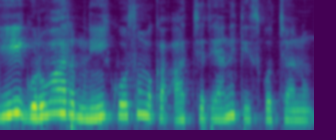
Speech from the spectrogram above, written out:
ఈ గురువారం నీ కోసం ఒక ఆశ్చర్యాన్ని తీసుకొచ్చాను.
